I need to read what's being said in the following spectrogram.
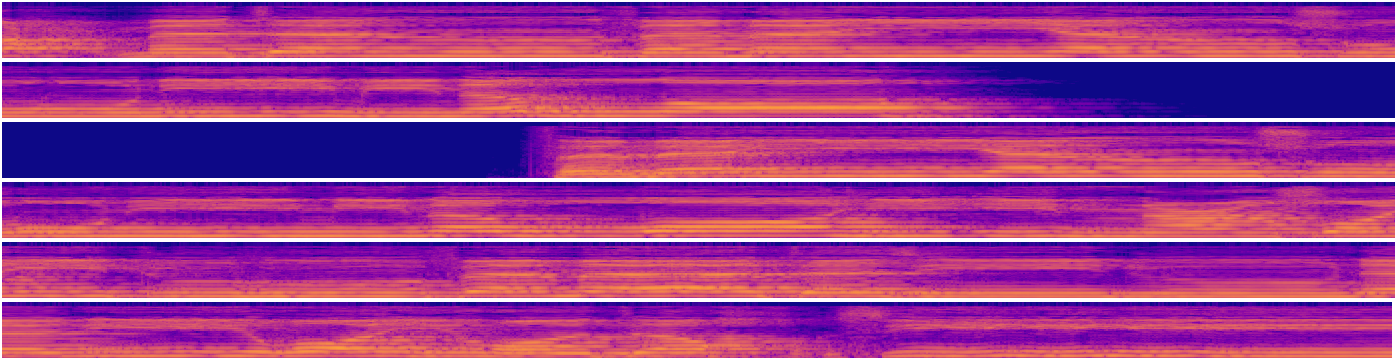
رحمة فمن ينصرني من الله؟ فمن ينصرني من الله إن عصيته فما تجدونني غير تخسير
